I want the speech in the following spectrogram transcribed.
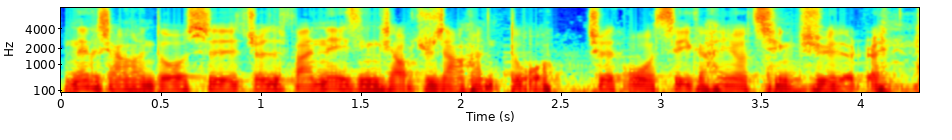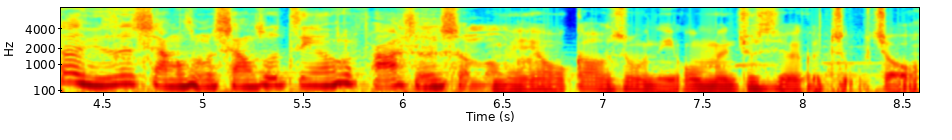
那个想很多是就是反正内心小剧场很多，就我是一个很有情绪的人。但你是想什么？想说今天会发生什么？没有，我告诉你，我们就是有一个诅咒，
